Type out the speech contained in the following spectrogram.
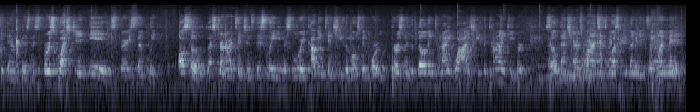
Get down to business. First question is, very simply, also, let's turn our attention to this lady, Miss Lori Covington. She's the most important person in the building tonight. Why? She's the timekeeper. So each of your responses must be limited to one minute.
